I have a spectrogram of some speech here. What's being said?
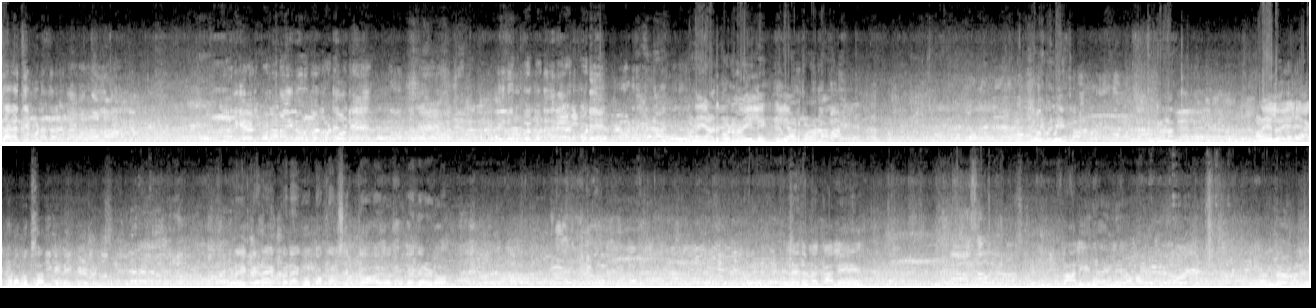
ತಗತಿ ಬಿಡ ನನಗೆ ಹೇಳ್ಕೊಳ್ಳೋಣ ಐನೂರು ರೂಪಾಯಿ ಕೊಡಿ ತಗತಿ. ಅಣ್ಣ ಎರಡು ಕೊಡೋಣ ಇಲ್ಲಿ ಇಲ್ಲಿ ಎರಡು ಕೊಡೋಣ. ಬನ್ನಿ. ಬನ್ನಿ ಅಣ್ಣ ಅಣ್ಣ ಎಲ್ಲೋ ಎಲ್ಲಿ ಯಾಕೆ ಕೊಡ್ಬೇಕು ಸರ್? ಈ ಕಡೆ ಈ ಕಡೆ ಬನ್ನಿ. ಕಡೆ ಕಡೆ ಕಡೆಗೂ ಟೋಕನ್ ಸಿಕ್ತು ಐವತ್ತು ರೂಪಾಯಿ ಎರಡು ಎಲ್ಲೈತಣ್ಣ ಖಾಲಿ? ಖಾಲಿ ಇಲ್ಲ ಇಲ್ಲಿ. ಖಾಲಿ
